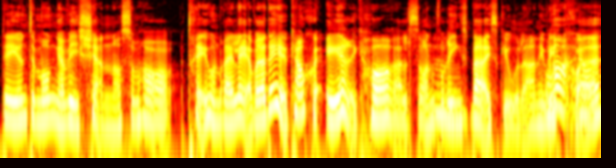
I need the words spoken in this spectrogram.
det är ju inte många vi känner som har 300 elever. Ja, det är ju kanske Erik Haraldsson på Mm. Ringsbergsskolan i Och han, Växjö. ja,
